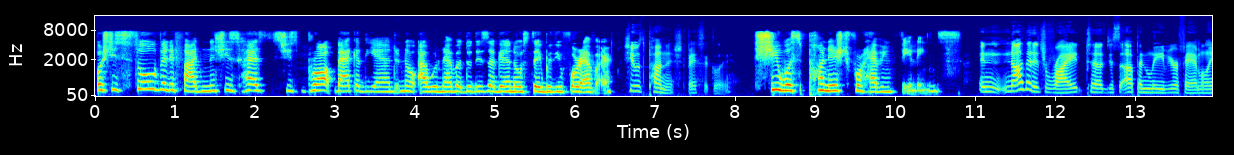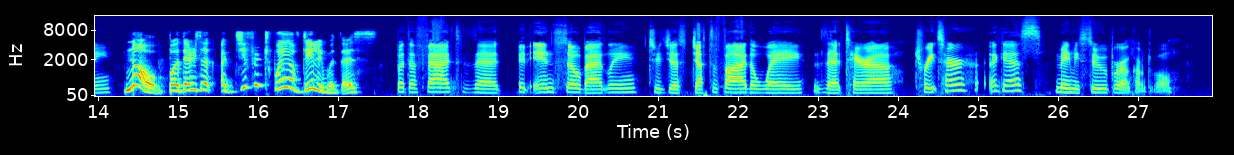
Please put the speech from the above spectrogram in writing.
But she's so vilified and she's has she's brought back at the end. No, I will never do this again. I'll stay with you forever. She was punished, basically. She was punished for having feelings. And not that it's right to just up and leave your family, No, but there is a, a different way of dealing with this. but the fact that it ends so badly to just justify the way that Tara treats her, I guess, made me super uncomfortable.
